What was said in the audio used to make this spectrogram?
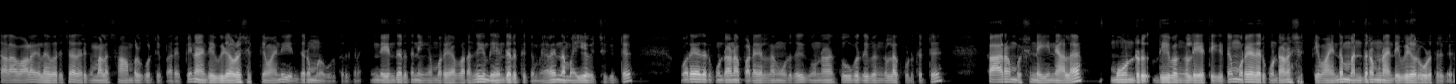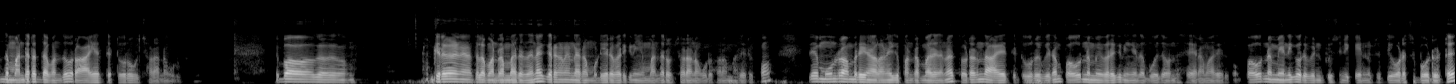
தலவாழை இலை வச்சு அதற்கு மேலே சாம்பல் கொட்டி பரப்பி நான் இந்த வீடியோவில் சக்தி வாய்ந்த எந்திரம் கொடுத்துருக்கேன் இந்த எந்திரத்தை நீங்கள் முறையாக வரைஞ்சி இந்த எந்திரத்துக்கு மேலே இந்த மையை வச்சுக்கிட்டு முறை அதற்கு உண்டான படையெல்லாம் கொடுத்து உண்டான தூப தீபங்கள்லாம் கொடுத்துட்டு காரம்புஷ நெய்யினால் மூன்று தீபங்கள் ஏற்றிக்கிட்டு முறை அதற்கு உண்டான சக்தி வாய்ந்த மந்திரம் நான் இந்த வீடியோவில் கொடுத்துருக்கேன். இந்த மந்திரத்தை வந்து ஒரு ஆயிரத்தெட்டு ரூபா உச்சாடனை கொடுக்குறேன் இப்போ கிரகண நேரத்தில் பண்ணுற மாதிரி இருந்ததுன்னா கிரகண நேரம் முடிகிற வரைக்கும் நீங்கள் மந்திர உச்சாரணம் கொடுக்குற மாதிரி இருக்கும். இதே மூன்றாம் முறை நாளன்னைக்கு பண்ணுற மாதிரி இருந்ததுன்னா தொடர்ந்து ஆயிரத்தி எட்டு விதம் பௌர்ணமி வரைக்கும் நீங்கள் இந்த பூஜை வந்து செய்கிற மாதிரி இருக்கும். பௌர்ணமி அன்றைக்கி ஒரு வெண்பூசணிக்காய் சுற்றி உடச்சி போட்டுட்டு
